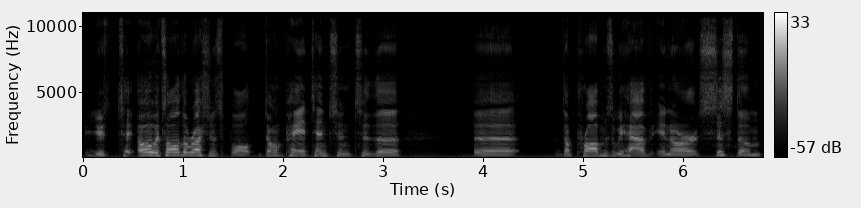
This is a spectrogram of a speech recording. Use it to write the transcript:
You say, oh, it's all the Russians' fault. Don't pay attention to the uh, the problems we have in our system,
